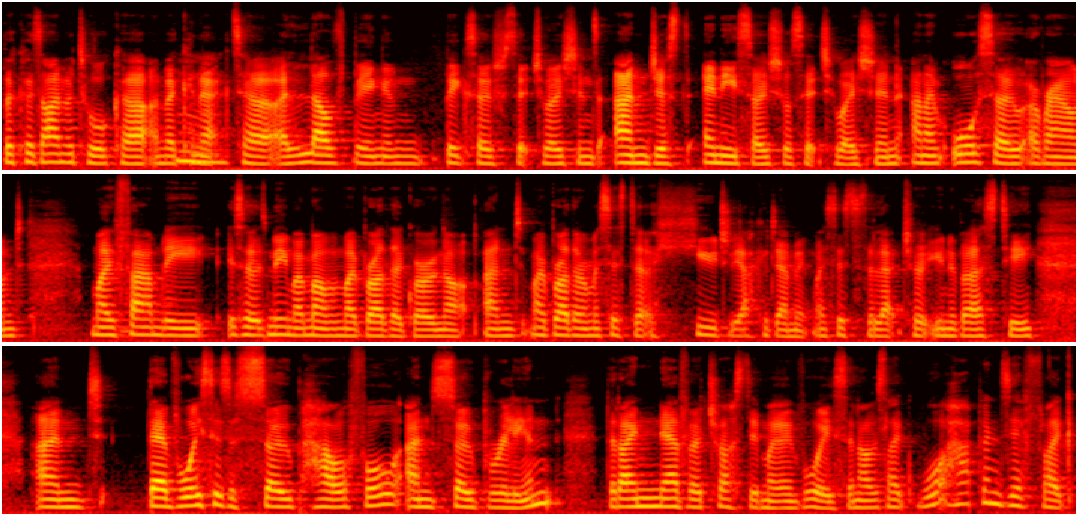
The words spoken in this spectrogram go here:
because I'm a talker, I'm a mm. connector. I love being in big social situations and just any social situation. And I'm also around my family. So it's me, my mum, and my brother growing up. And my brother and my sister are hugely academic. My sister's a lecturer at university. And their voices are so powerful and so brilliant that I never trusted my own voice. And I was like, what happens if, like,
